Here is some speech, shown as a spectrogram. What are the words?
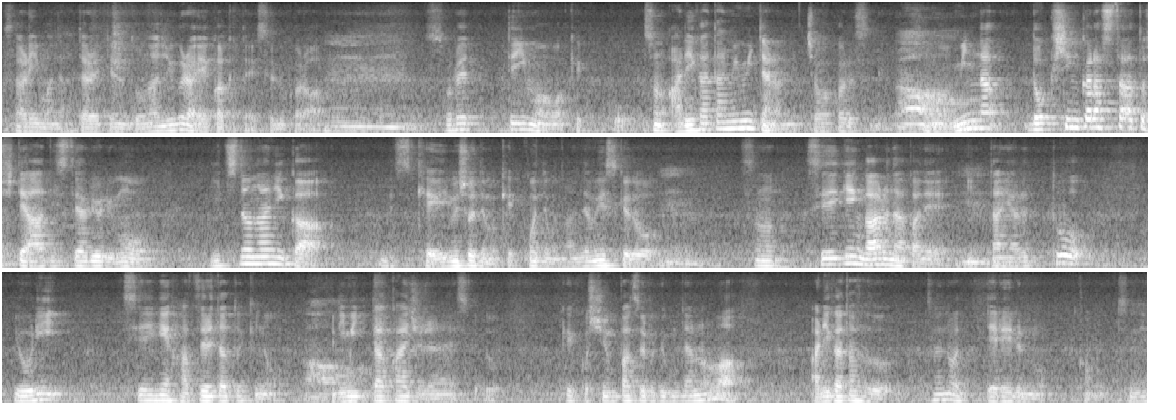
サラリーマンで働いてるのと同じぐらい絵描けたりするから、うん。それって今は結構そのありがたみみたいなのめっちゃわかるですね。そのみんな独身からスタートしてアーティストやるよりも一度何か刑務所でも結婚でも何でもいいですけど、うん。その制限がある中で一旦やると、より制限外れた時のリミッター解除じゃないですけど結構瞬発力みたいなのはありがたさとそういうのは得れるのかもですね、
